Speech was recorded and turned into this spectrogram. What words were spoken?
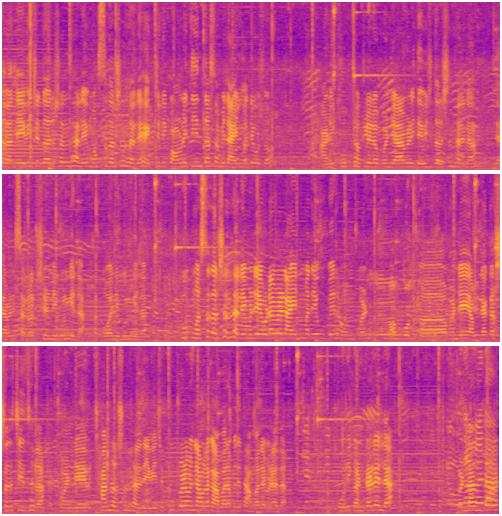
चला देवीचे दर्शन झाले मस्त दर्शन झाले. ॲक्च्युली पावणे तीन तास आम्ही लाईनमध्ये होतो. आणि खूप थकलेलो पण ज्यावेळी देवीचे दर्शन झाले ना त्यावेळी सगळा क्षीण निघून गेला थकवा निघून गेला. खूप मस्त दर्शन झाले म्हणजे एवढा वेळ लाईनमध्ये उभे राहून पण म्हणजे आपल्या कष्टाचा चीज झाला. म्हणजे छान दर्शन झाले देवीचे. खूप वेळ म्हणजे आम्हाला गाभाऱ्यामध्ये थांबायला मिळाला. पोरी कंटाळलेल्या पण नंतर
